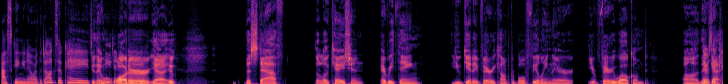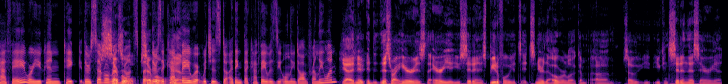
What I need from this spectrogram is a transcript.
asking, you know, are the dogs okay? Do they, want need water? anything?" Yeah. It, the staff, the location, everything, you get a very comfortable feeling there. You're very welcomed. Uh, There's a cafe where you can take. There's several, Several- restaurants, but there's a cafe yeah. where, which is. I think that cafe was the only dog friendly one. Yeah, and it, it, this right here is the area you sit in. It's beautiful. It's it's near the overlook. Um, um, so you, you can sit in this area,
